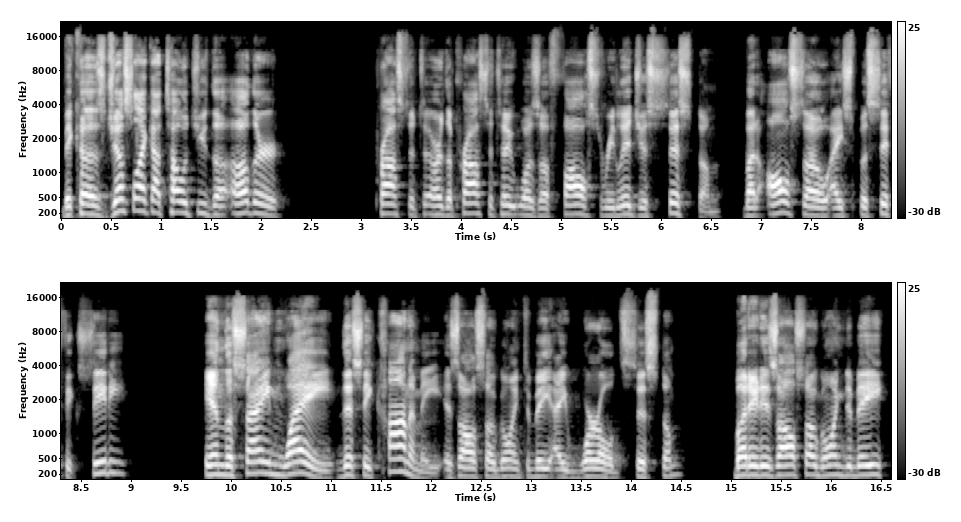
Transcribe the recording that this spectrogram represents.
Because just like I told you, the other prostitute, or the prostitute was a false religious system, but also a specific city. In the same way, this economy is also going to be a world system, but it is also going to be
